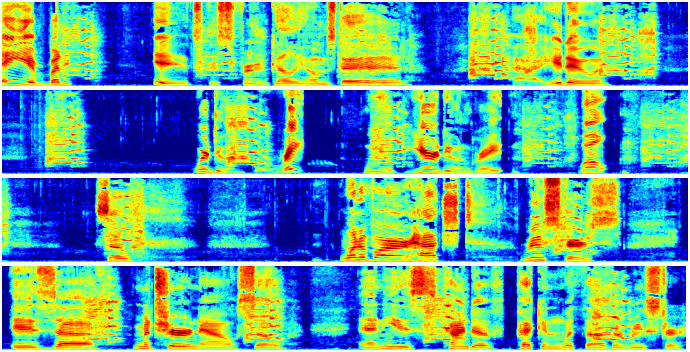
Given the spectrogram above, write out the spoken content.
Hey everybody, it's Kristofer and Kelli Homestead. How you doing? We're doing great. We hope you're doing great. Well, so one of our hatched roosters is uh, mature now, so and he's kind of pecking with the other rooster.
